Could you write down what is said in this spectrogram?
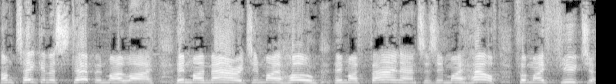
I'm taking a step in my life, in my marriage, in my home, in my finances, in my health, for my future.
